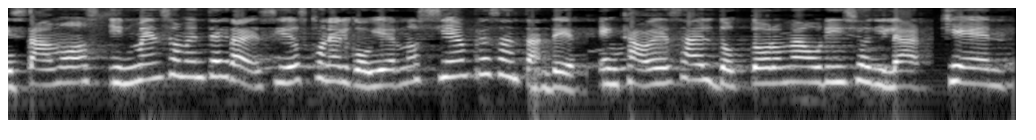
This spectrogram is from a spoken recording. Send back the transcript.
Estamos inmensamente agradecidos con el gobierno Siempre Santander, en cabeza del doctor Mauricio Aguilar, quien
